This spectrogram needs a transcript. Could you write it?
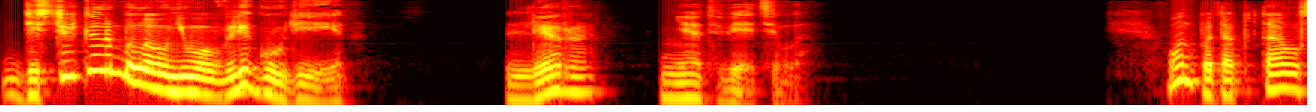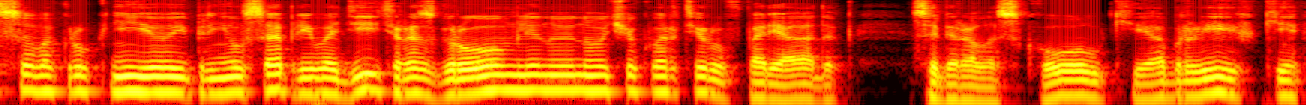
действительно была у него в Лигурии?» Лера не ответила. Он потоптался вокруг нее и принялся приводить разгромленную ночью квартиру в порядок, собирал осколки, обрывки,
